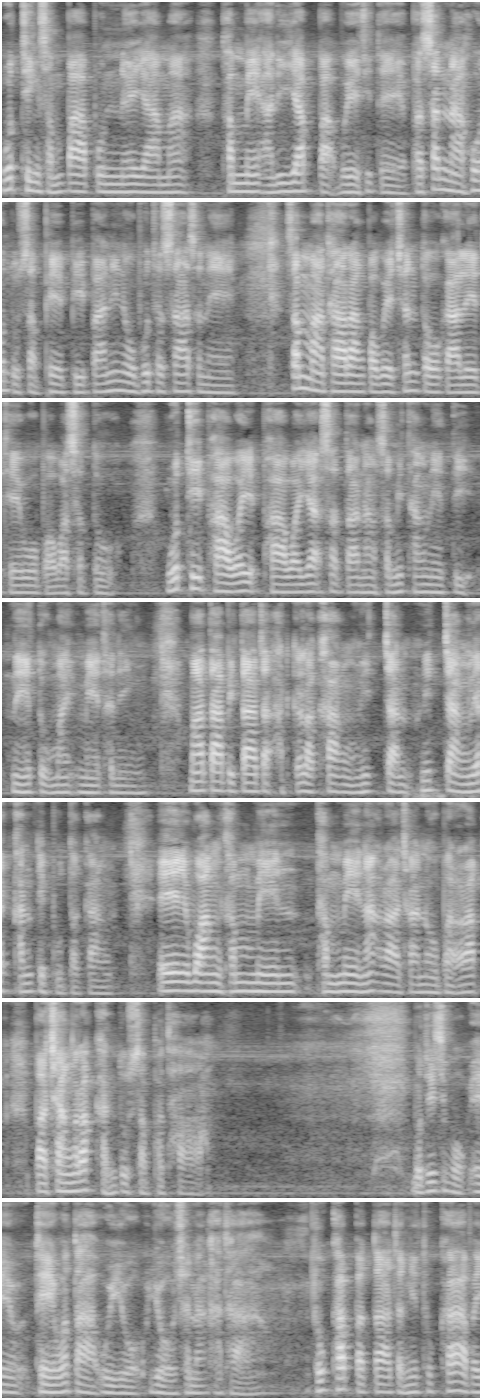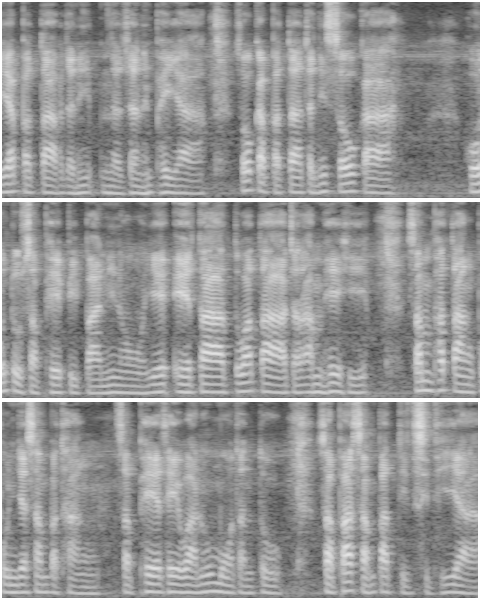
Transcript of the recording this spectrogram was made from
วุฒิงสัมปาปุณเนยามะธรรมเมอริยัปปะเวทิเตปัสสนาโหนตุสัพเพปิปานิโนพุทธศาสเน สัมมาทารังปเวชันโตกาเลเทโวปวัสตุวุฒิภาวะภาวยะสตานังสมิทังเนติเนตุไมเมธนิง มาตาปิตาจะอัดกระคังนิจันนิจจังเลียกขันติปุตตะกัง เอวังธรรมเมนธรรมเมนะราชาโนปรักปะชังรักขันตุสัพพทา บทที่ 16 เอเทวตาอุโยโยชนะคาถา ทุกขปตตาจนิทุกขาพยปตตาจนิจนิพยา โสกปตตาจนิโสกาโหนตุสัพเพปิปานิโน เยเอตาตวตาจะอัมเหหิสัมพตังปุญญสัมปทัง สัพเพเทวานุโมตันตุ สัพพะสัมปติสิทธิยา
